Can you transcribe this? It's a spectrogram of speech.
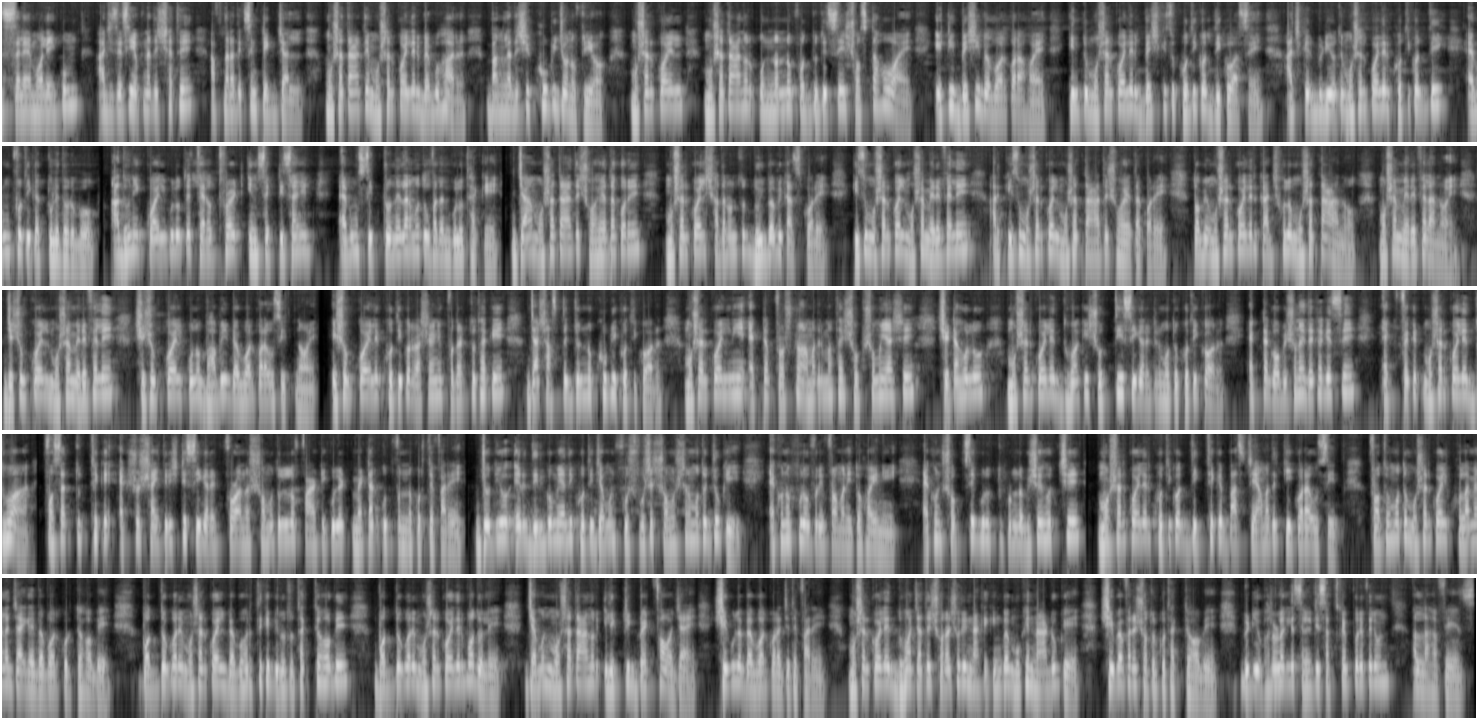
আসসালামু আলাইকুম। আজ জেসি আপনাদের সাথে। আপনারা দেখছেন টেকজাল মশা তাড়াতে মশার কয়েলের ব্যবহার বাংলাদেশে খুবই জনপ্রিয়। মশার কয়েল মশা তাড়ানোর অন্যান্য পদ্ধতির চেয়ে সস্তা হওয়ায় এটি বেশি ব্যবহার করা হয়। কিন্তু মশার কয়েলের বেশ কিছু ক্ষতিকর দিকও আছে। আজকের ভিডিওতে মশার কয়েলের ক্ষতিকর দিক এবং প্রতিকার তুলে ধরব। আধুনিক কয়েলগুলোতে ফেরোথ্রয়েড, ইনসেকটিসাইড এবং সিট্রোনেলার মতো উপাদানগুলো থাকে, যা মশা তাড়াতে সহায়তা করে। মশার কয়েল সাধারণত দুইভাবে কাজ করে। কিছু মশার কয়েল মশা মেরে ফেলে, আর কিছু মশার কয়েল মশা তাড়াতে সহায়তা করে। তবে মশার কয়েলের কাজ হলো মশা তাড়ানো, মশা মেরে ফেলা নয়। যেসব কয়েল মশা মেরে ফেলে, সেসব কয়েল কোনোভাবেই ব্যবহার করা উচিত নয়। এসব কয়েলে ক্ষতিকর রাসায়নিক পদার্থ থাকে, যা স্বাস্থ্যের জন্য খুবই ক্ষতিকর। মশার কয়েল নিয়ে একটা প্রশ্ন আমাদের মাথায় সবসময় আসে, সেটা হলো, মশার কয়েলের ধোঁয়া কি সত্যিই সিগারেটের মতো ক্ষতিকর? একটা গবেষণায় দেখা গেছে, এক প্যাকেট মশার কয়েলের ধোঁয়া পঁচাত্তর থেকে একশো সাঁত্রিশটি সিগারেট পোড়ানোর সমতুল্য পার্টিকুলেট ম্যাটার উৎপন্ন করতে পারে। যদিও এর দীর্ঘমেয়াদী ক্ষতি যেমন ফুসফুসের সমস্যার মতো ঝুঁকি এখনও পুরোপুরি প্রমাণিত হয়নি। এখন সবচেয়ে গুরুত্বপূর্ণ বিষয় হচ্ছে, মশার কয়েলের ক্ষতিকর দিক থেকে বাঁচতে আমাদের কি করা উচিত? প্রথমত, মশার কয়েল খোলামেলা জায়গায় ব্যবহার করতে হবে। বদ্ধ করে মশার কয়েল ব্যবহার থেকে বিরত থাকতে হবে। বদ্ধ করে মশার কয়েলের বদলে যেমন মশা তাড়ানোর ইলেকট্রিক ব্যাট পাওয়া যায় সেগুলো ব্যবহার করা যেতে পারে। মশার কয়েলের ধোঁয়া যাতে সরাসরি নাকে কিংবা মুখে না ঢুকে, সে ব্যাপারে সতর্ক থাকতে হবে। ভিডিও ভালো লাগলে চ্যানেলটি সাবস্ক্রাইব করে ফেলুন। আল্লাহ হাফেজ।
